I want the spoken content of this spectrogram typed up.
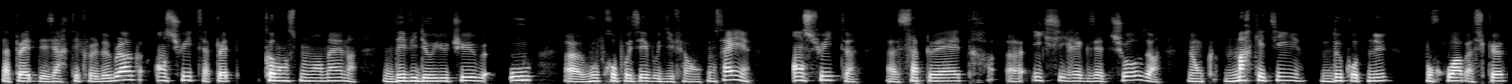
ça peut être des articles de blog. Ensuite, ça peut être comme en ce moment même, des vidéos YouTube où vous proposez vos différents conseils. Ensuite, ça peut être X, Y, Z choses, donc marketing de contenu Pourquoi? Parce que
